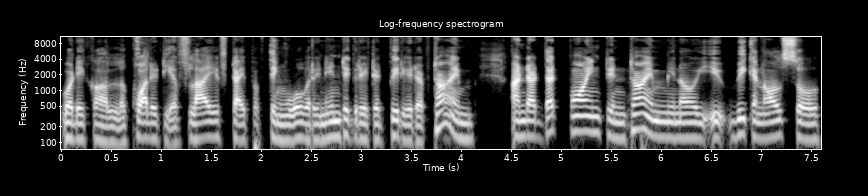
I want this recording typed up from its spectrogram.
what they call a quality of life type of thing over an integrated period of time. And at that point in time, you know, we can also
